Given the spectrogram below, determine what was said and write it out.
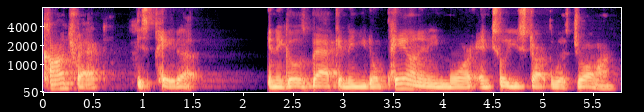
contract is paid up. And it goes back, and then you don't pay on it anymore until you start the withdrawal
